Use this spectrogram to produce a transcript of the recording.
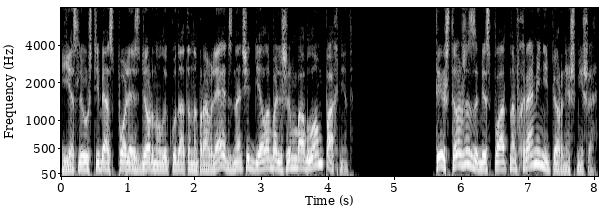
Если уж тебя с поля сдернул и куда-то направляет, значит дело большим баблом пахнет. Ты что же за бесплатно в храме не пернешь, Миша?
